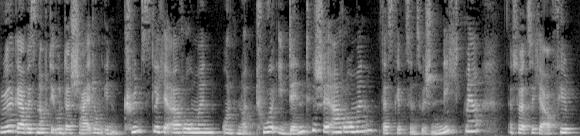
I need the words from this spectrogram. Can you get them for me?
Früher gab es noch die Unterscheidung in künstliche Aromen und naturidentische Aromen. Das gibt es inzwischen nicht mehr. Es hört sich ja auch viel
